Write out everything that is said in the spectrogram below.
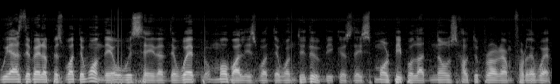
we ask developers what they want, they always say that the web on mobile is what they want to do because there's more people that knows how to program for the web.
